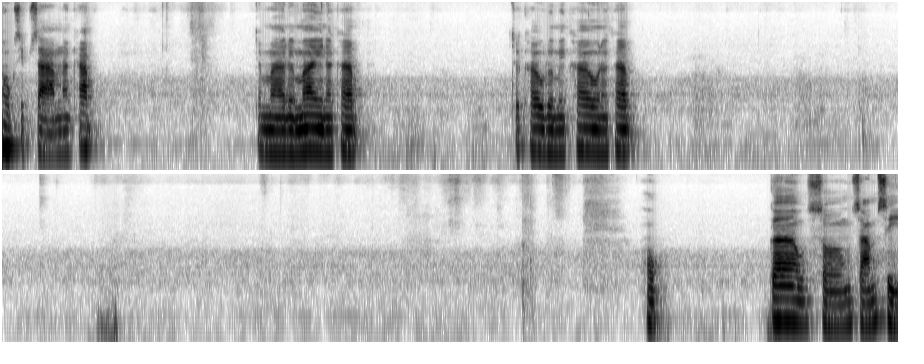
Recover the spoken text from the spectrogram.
2563 นะครับ จะมาหรือไม่นะครับ จะเข้าหรือไม่เข้านะครับ หกเก้าสองสามสี่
